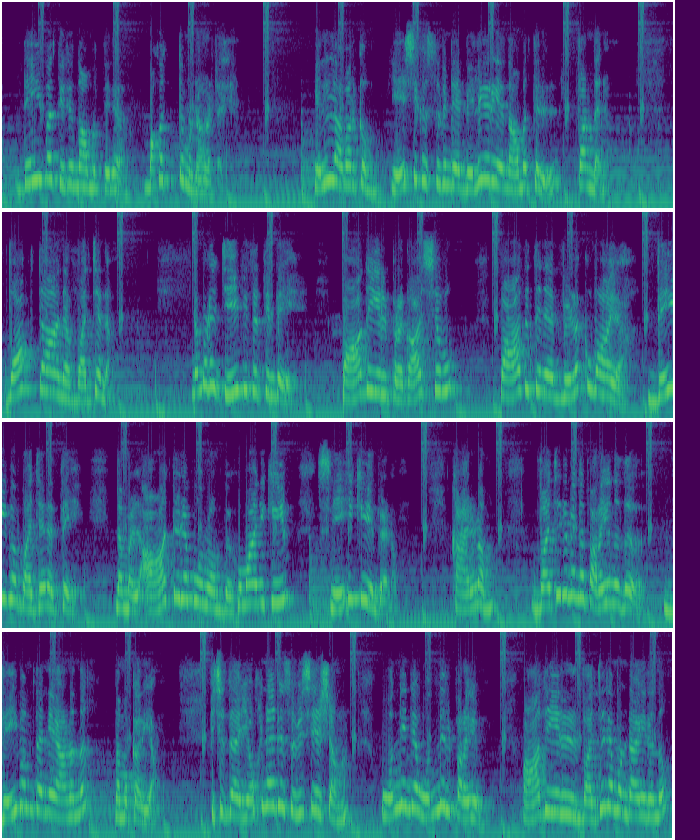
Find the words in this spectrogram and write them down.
ദൈവ തിരുനാമത്തിന് മഹത്വമുണ്ടാകട്ടെ. എല്ലാവർക്കും യേശുക്രിസ്തുവിന്റെ വിലയേറിയ നാമത്തിൽ വന്ദനം. വാഗ്ദാന വചനം. നമ്മുടെ ജീവിതത്തിന്റെ പാതയിൽ പ്രകാശവും പാദത്തിന് വിളക്കുമായ ദൈവവചനത്തെ നമ്മൾ ആദരപൂർവം ബഹുമാനിക്കുകയും സ്നേഹിക്കുകയും വേണം. കാരണം വചനമെന്ന് പറയുന്നത് ദൈവം തന്നെയാണെന്ന് നമുക്കറിയാം. വിശുദ്ധ യോഹനാന്റെ സുവിശേഷം ഒന്നിന്റെ ഒന്നിൽ പറയും ആദിയിൽ വചനമുണ്ടായിരുന്നു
